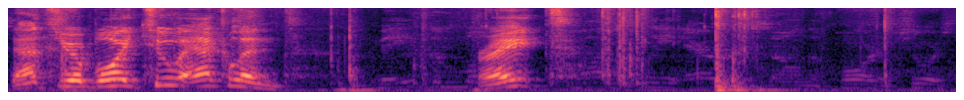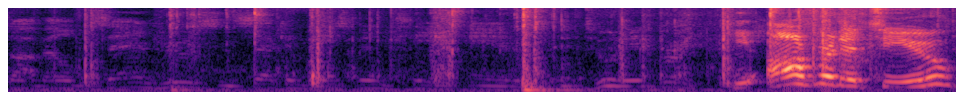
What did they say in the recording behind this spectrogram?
That's your boy too, Eklund. Right? He offered it to you.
